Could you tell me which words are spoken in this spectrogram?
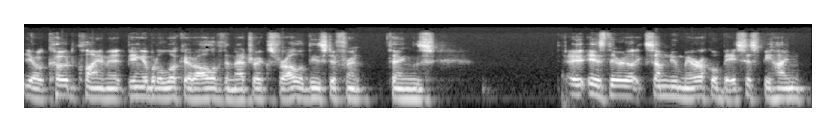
you know code climate, being able to look at all of the metrics for all of these different things? Is there like some numerical basis behind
